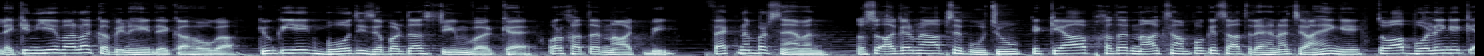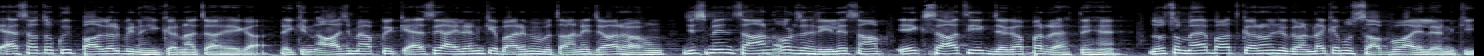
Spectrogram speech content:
लेकिन ये वाला कभी नहीं देखा होगा, क्योंकि ये एक बहुत ही ज़बरदस्त टीम वर्क है और खतरनाक भी। फैक्ट नंबर सेवन दोस्तों, अगर मैं आपसे पूछूँ कि क्या आप खतरनाक सांपों के साथ रहना चाहेंगे तो आप बोलेंगे कि ऐसा तो कोई पागल भी नहीं करना चाहेगा। लेकिन आज मैं आपको एक ऐसे आइलैंड के बारे में बताने जा रहा हूँ, जिसमें इंसान और जहरीले सांप एक साथ ही एक जगह पर रहते हैं। दोस्तों, मैं बात कर रहा हूँ जोगांडा के मुसाबवा आइलैंड की,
